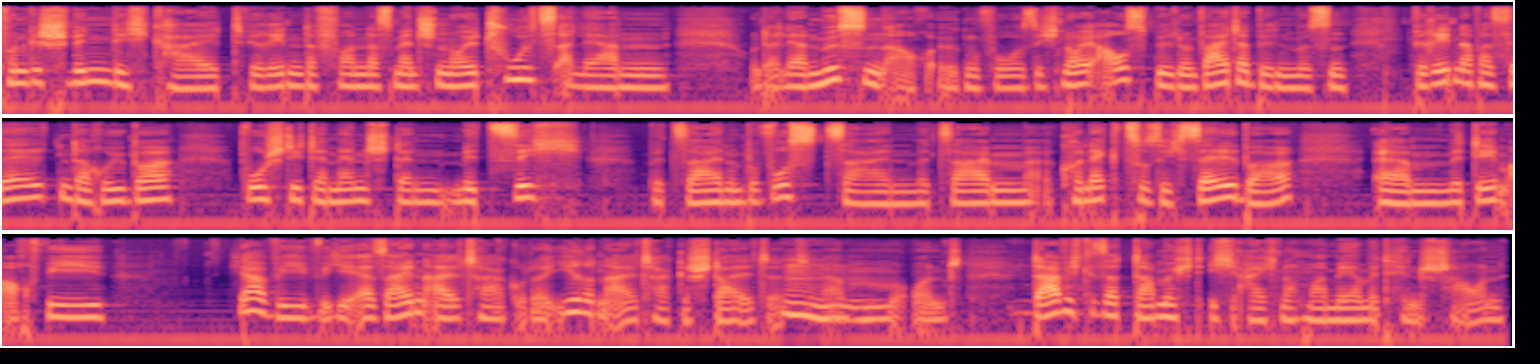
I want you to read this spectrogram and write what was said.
von Geschwindigkeit, wir reden davon, dass Menschen neue Tools erlernen und erlernen müssen auch irgendwo, sich neu ausbilden und weiterbilden müssen. Wir reden aber selten darüber, wo steht der Mensch denn mit sich, mit seinem Bewusstsein, mit seinem Connect zu sich selber, ähm, mit dem auch wie ja, wie, wie er seinen Alltag oder ihren Alltag gestaltet. Mhm. Ähm, und da habe ich gesagt, da möchte ich eigentlich noch mal mehr mit hinschauen.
